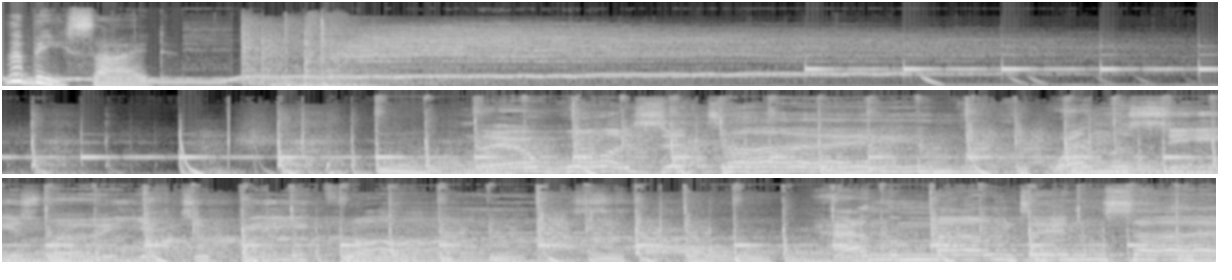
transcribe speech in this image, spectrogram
The B side. There was a time when the seas were yet to be crossed and the mountainside.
